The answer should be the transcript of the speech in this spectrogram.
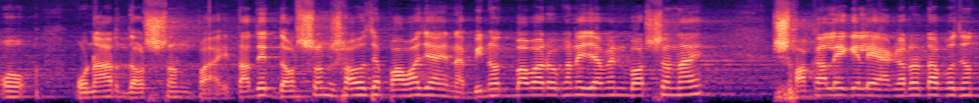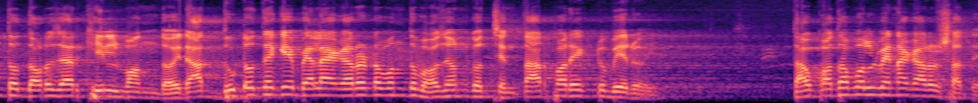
ও, ওনার দর্শন পায়। তাদের দর্শন সহজে পাওয়া যায় না। বিনোদ বাবার ওখানে যাবেন বর্ষনায় সকালে গেলে এগারোটা পর্যন্ত দরজার খিল বন্ধ। রাত দুটো থেকে বেলা এগারোটা পর্যন্ত ভজন করছেন, তারপরে একটু বেরোয় তাও কথা বলবে না কারোর সাথে।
